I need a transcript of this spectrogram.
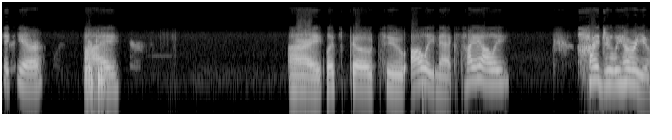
Take care. Thank you. Bye. All right, let's go to Ollie next. Hi, Ollie. Hi, Julie. How are you?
